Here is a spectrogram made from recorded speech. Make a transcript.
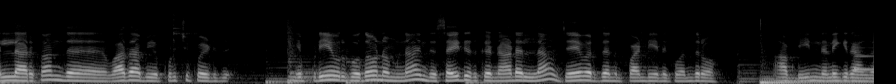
எல்லாருக்கும் அந்த வாதாபியை பிடிச்சி போயிடுது. எப்படியும் இவருக்கு உதவணும்னா இந்த சைடு இருக்க நாடெல்லாம் ஜெயவர்தன் பாண்டியனுக்கு வந்துடும் அப்படின்னு நினைக்கிறாங்க.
